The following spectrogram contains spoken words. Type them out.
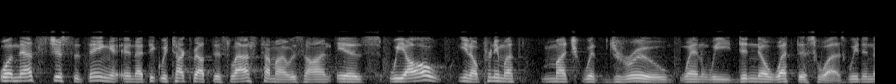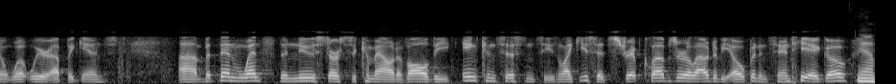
Well, and that's just the thing, and I think we talked about this last time I was on. Is we all, you know, pretty much much withdrew when we didn't know what this was. We didn't know what we were up against. Uh, but then once the news starts to come out of all the inconsistencies, and like you said, strip clubs are allowed to be open in San Diego. Yeah.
